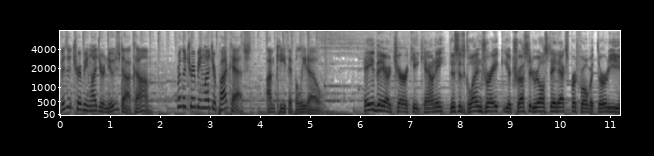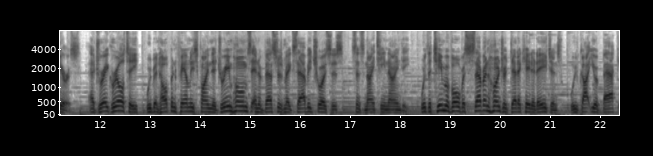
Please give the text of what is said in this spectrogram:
visit TribuneLedgerNews.com. For the Tribune Ledger podcast, I'm Keith Ippolito. Hey there, Cherokee County. This is Glenn Drake, your trusted real estate expert for over 30 years. At Drake Realty, we've been helping families find their dream homes and investors make savvy choices since 1990. With a team of over 700 dedicated agents, we've got your back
